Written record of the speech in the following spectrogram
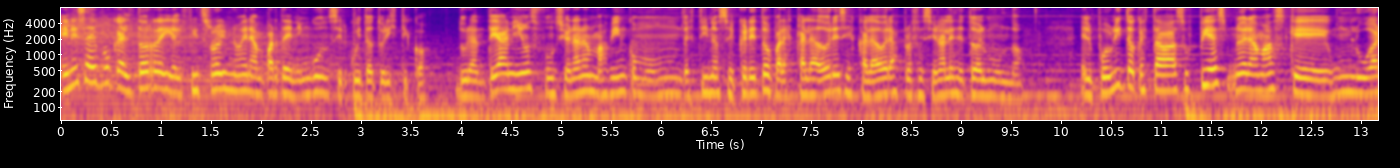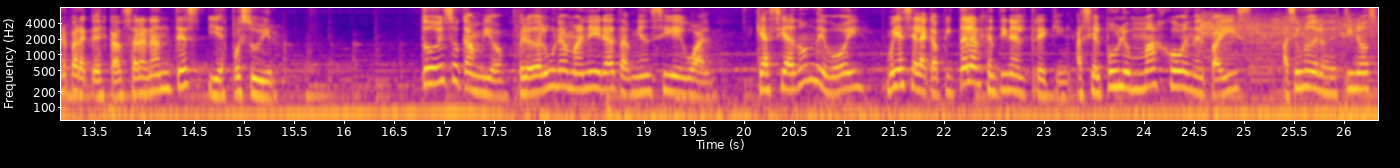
En esa época el Torre y el Fitzroy no eran parte de ningún circuito turístico. Durante años funcionaron más bien como un destino secreto para escaladores y escaladoras profesionales de todo el mundo. El pueblito que estaba a sus pies no era más que un lugar para que descansaran antes y después subir. Todo eso cambió, pero de alguna manera también sigue igual. ¿Que hacia dónde voy? Voy hacia la capital argentina del trekking, hacia el pueblo más joven del país, hacia uno de los destinos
